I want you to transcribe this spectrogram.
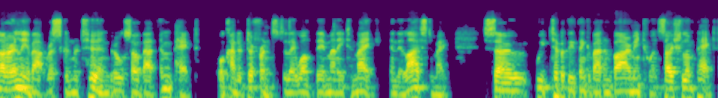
not only mm-hmm. about risk and return, but also about impact. What kind of difference do they want their money to make and their lives to make? So we typically think about environmental and social impact.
